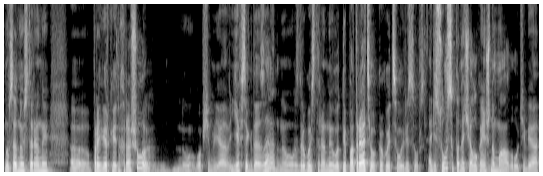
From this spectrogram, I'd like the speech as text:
Ну, с одной стороны, э, проверка это хорошо, ну, в общем, я, я всегда за, но с другой стороны, вот ты потратил какой-то свой ресурс. А ресурсы поначалу, конечно, мало. У тебя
